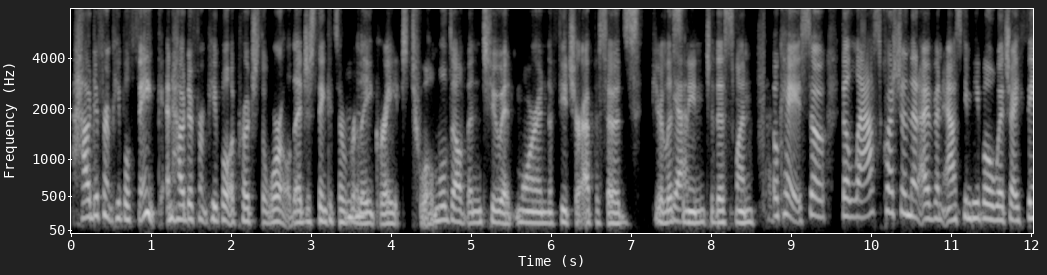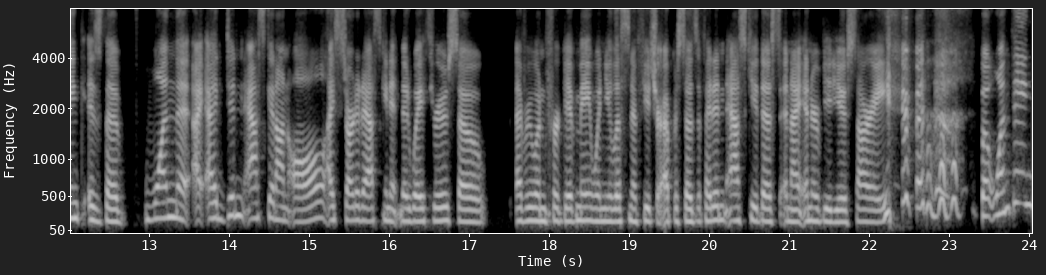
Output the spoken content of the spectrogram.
how different people think and how different people approach the world. I just think it's a mm-hmm. really great tool. And we'll delve into it more in the future episodes if you're listening yeah. to this one. Okay. So the last question that I've been asking people, which I think is the one that I, I, didn't ask it on all. I started asking it midway through. So everyone forgive me when you listen to future episodes. If I didn't ask you this and I interviewed you, sorry. but one thing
